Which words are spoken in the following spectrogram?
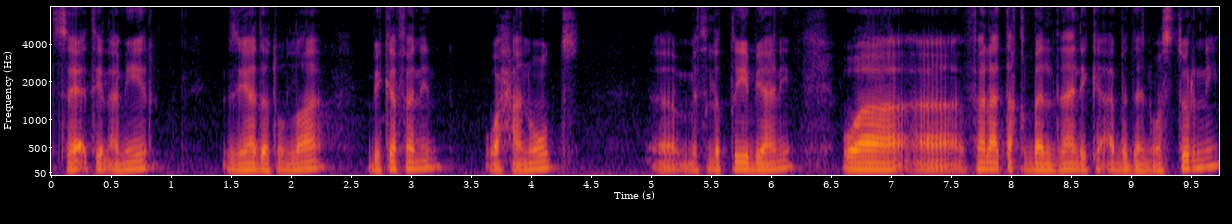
سيأتي الأمير زيادة الله بكفن وحنوط آه، مثل الطيب يعني آه، فلا تقبل ذلك أبدا واسترني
